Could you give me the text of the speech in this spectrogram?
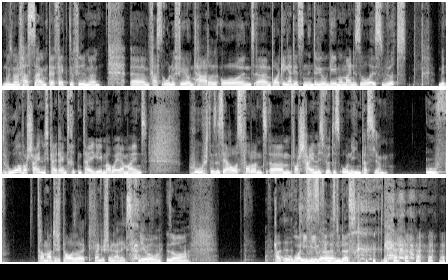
muss man fast sagen, perfekte Filme, ähm, fast ohne Fehl und Tadel. Und ähm, Paul King hat jetzt ein Interview gegeben und meine so, es wird mit hoher Wahrscheinlichkeit einen dritten Teil geben, aber er meint, puh, das ist herausfordernd. Ähm, wahrscheinlich wird es ohne ihn passieren. Uff. Dramatische Pause. Dankeschön, Alex. Jo, so. Kann, äh, Ronny, dieses, wie empfindest ähm, du das?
